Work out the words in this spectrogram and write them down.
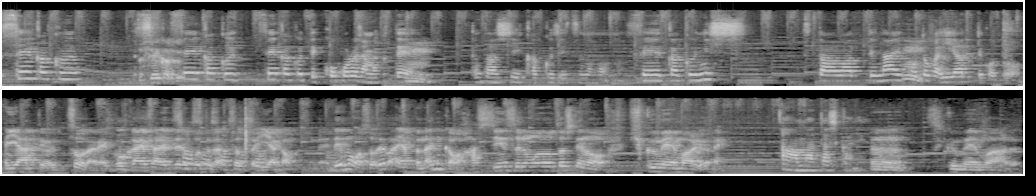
性格性格。性格性格って心じゃなくて、うん。正しい確実の方の。正確にし伝わってないことが嫌ってこと、嫌っていうそうだね。誤解されてることがちょっと嫌かもしれない。でもそれはやっぱ何かを発信するものとしての宿命もあるよね。ああまあ確かに。うん。宿命もある。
